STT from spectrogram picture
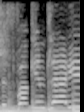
this fucking place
